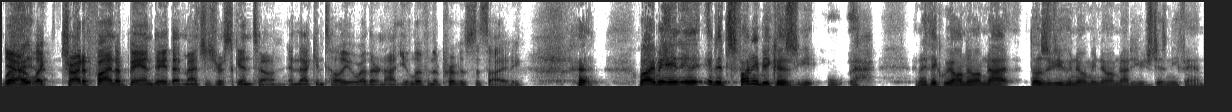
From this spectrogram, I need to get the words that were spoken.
yeah I- like try to find a band-aid that matches your skin tone and that can tell you whether or not you live in the privileged society Well, I mean, it, it, it- it's funny because, and I think we all know I'm not. Those of you who know me know I'm not a huge Disney fan.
